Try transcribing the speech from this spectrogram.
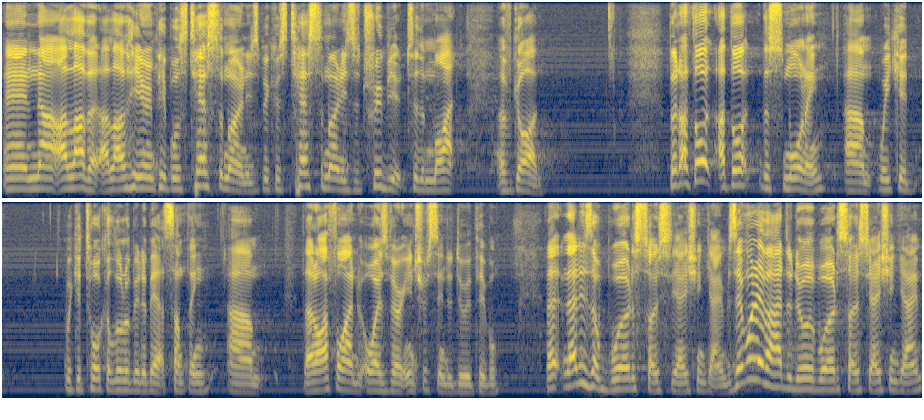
And uh, I love it. I love hearing people's testimonies because testimonies attribute to the might of God. But I thought, I thought this morning um, we, could, we could talk a little bit about something um, that I find always very interesting to do with people. That, that is a word association game. Has everyone ever had to do a word association game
